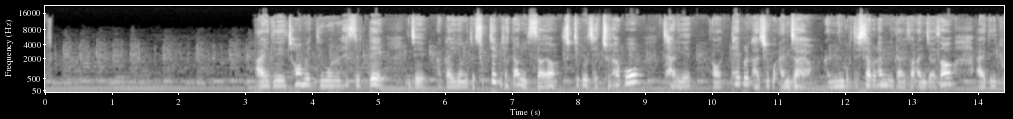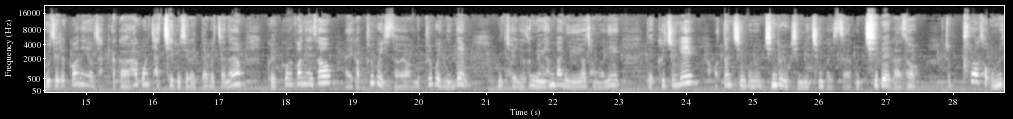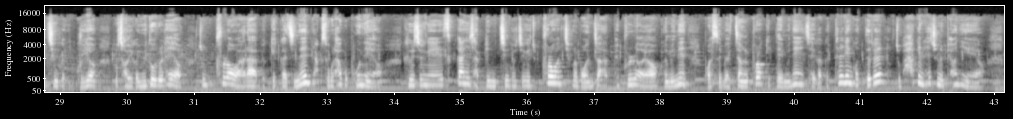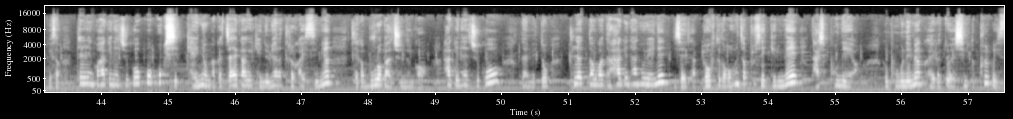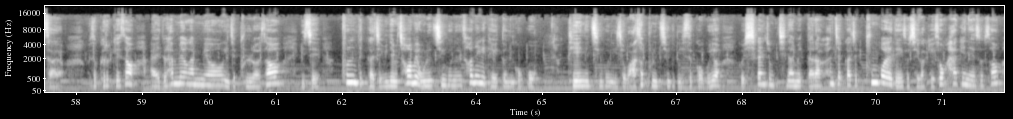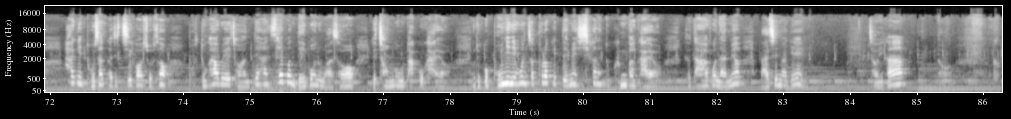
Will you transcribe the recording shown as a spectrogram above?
아이들이 처음에 등원을 했을 때 이제 아까 얘기한 것처럼 숙제비가 따로 있어요. 숙제비를 제출하고 자리에 어, 탭을 가지고 앉아요. 앉는 것부터 시작을 합니다. 그래서 앉아서 아이들이 교재를 꺼내요. 자- 아까 학원 자체 교재가 있다고 했잖아요. 그걸 꺼- 꺼내서 아이가 풀고 있어요. 근데 풀고 있는데 음, 저희 여섯 명이 한 반이에요. 정원이. 근데 그 중에 어떤 친구는 진도 욕심 있는 친구가 있어요. 그럼 집에 가서 좀 풀어서 오는 친구가 있고요. 또 저희가 유도를 해요. 좀 풀어와라 몇 개까지는 약속을 하고 보내요. 그 중에 습관이 잡힌 친구 중에 좀 풀어온 친구를 먼저 앞에 불러요. 그러면은 벌써 몇 장을 풀었기 때문에 제가 그 틀린 것들을 좀 확인해 주는 편이에요. 그래서 틀린 거 확인해 주고 꼭 혹시 개념, 아까 짤강에 개념이 하나 들어가 있으면 제가 물어봐 주는 거 확인해 주고 그다음에 또 틀렸던 거 다 확인한 후에는 이제 자, 여기서 너가 혼자 풀 수 있겠네 다시 보내요. 그럼 보내면 그 아이가 또 열심히 또 풀고 있어요. 그래서 그렇게 해서 아이들 한 명 한 명 이제 불러서 이제 푸는 데까지 왜냐면 처음에 오는 친구는 선행이 되어 있던 거고 뒤에 있는 친구는 이제 와서 푸는 친구도 있을 거고요. 그 시간이 좀 지남에 따라 현재까지 푼 거에 대해서 제가 계속 확인해서 확인 도장까지 찍어줘서 보통 하루에 저한테 한 세 번, 네 번은 와서 점검을 받고 가요. 그리고 본인이 혼자 풀었기 때문에 시간은 또 금방 가요. 그래서 다 하고 나면 마지막에 저희가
